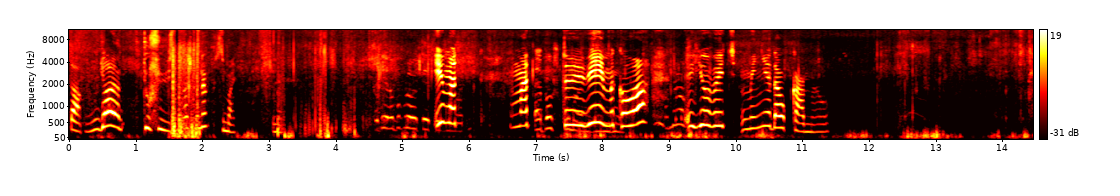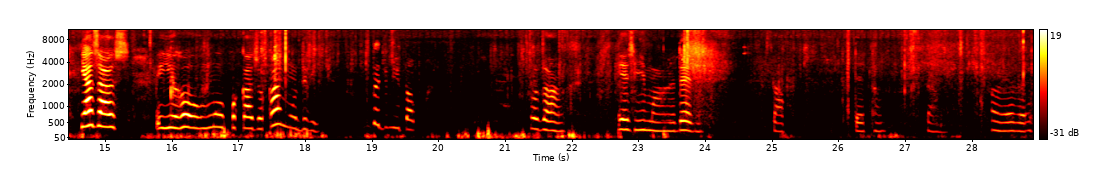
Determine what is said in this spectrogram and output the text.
Так, ну я тюфюсь. Знаєш мене? Знімай. Знімай. І Матвій Миколайович мені дав камеру. Я зараз йому покажу камеру, дивіться. Дай мені так. Куда? Я знімаю. Де він? Так. Де там? Там. А, я зараз.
